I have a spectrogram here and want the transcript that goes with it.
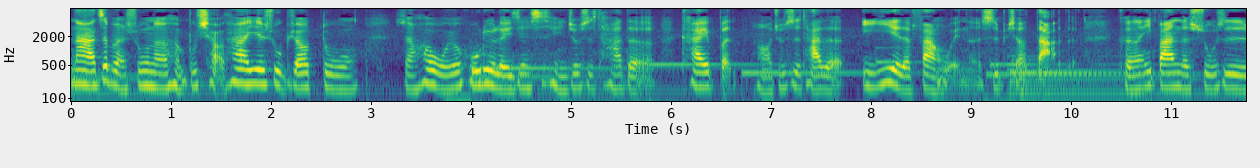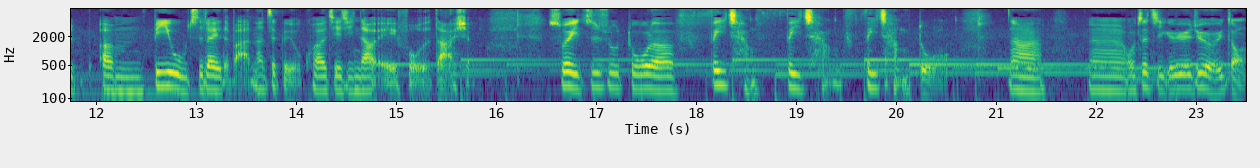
那这本书呢，很不巧，它的页数比较多。然后我又忽略了一件事情，就是它的开本，哈，就是它的一页的范围呢是比较大的，可能一般的书是嗯 B5 之类的吧，那这个有快要接近到 A4 的大小，所以字数多了非常非常非常多。那嗯，我这几个月就有一种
